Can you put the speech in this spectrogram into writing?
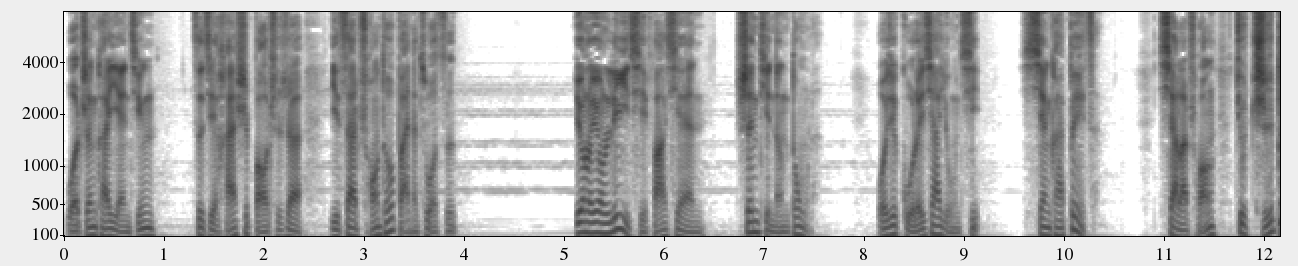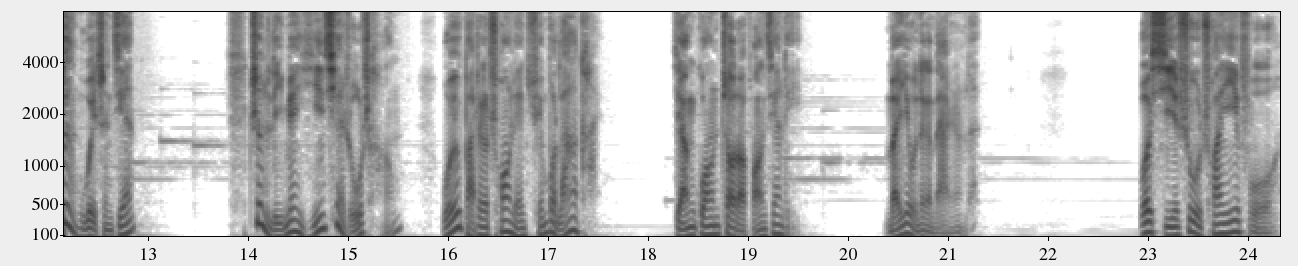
我睁开眼睛，自己还是保持着倚在床头板的坐姿，用了用力气，发现身体能动了，我就鼓了一下勇气，掀开被子，下了床就直奔卫生间。这里面一切如常，我又把这个窗帘全部拉开。阳光照到房间里，没有那个男人了。我洗漱、穿衣服、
